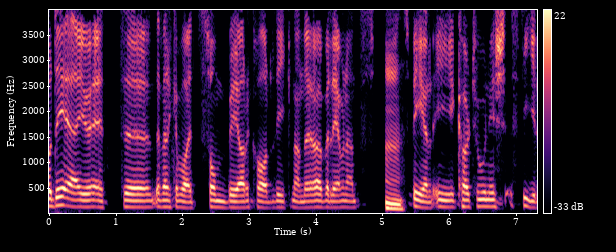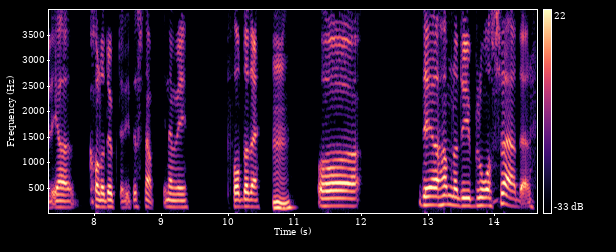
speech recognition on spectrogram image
Och det är ju ett, eh, det verkar vara ett zombie-arkad liknande överlevnadsspel Mm. i cartoonish stil. Jag kollade upp det lite snabbt innan vi poddade. Mm. Och det hamnade i blåsväder.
